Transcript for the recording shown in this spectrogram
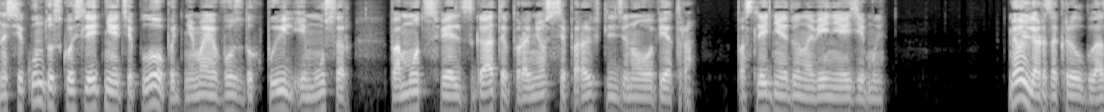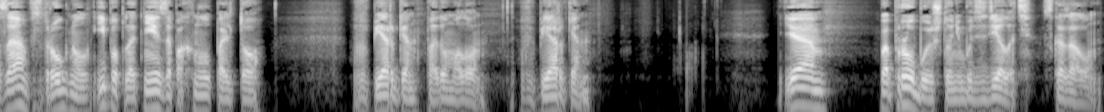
На секунду сквозь летнее тепло, поднимая в воздух пыль и мусор, по Моцфельдсгате пронесся порыв ледяного ветра, последнее дуновение зимы. Мюллер закрыл глаза, вздрогнул и поплотнее запахнул пальто. «В Берген», — подумал он, — «в Берген». «Я попробую что-нибудь сделать», — сказал он.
